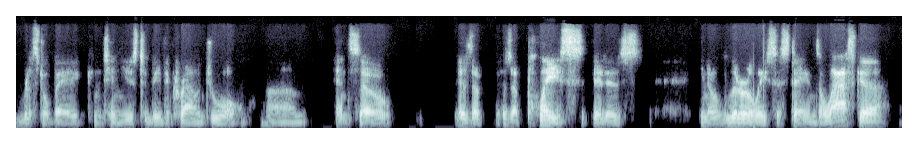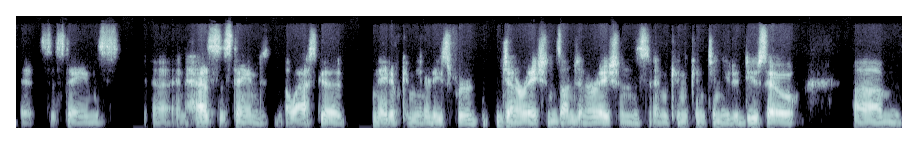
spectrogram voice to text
Bristol Bay continues to be the crown jewel. Um, and so, as a as a place, it is, you know, literally sustains Alaska. It sustains uh, and has sustained Alaska Native communities for generations on generations and can continue to do so. Um,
